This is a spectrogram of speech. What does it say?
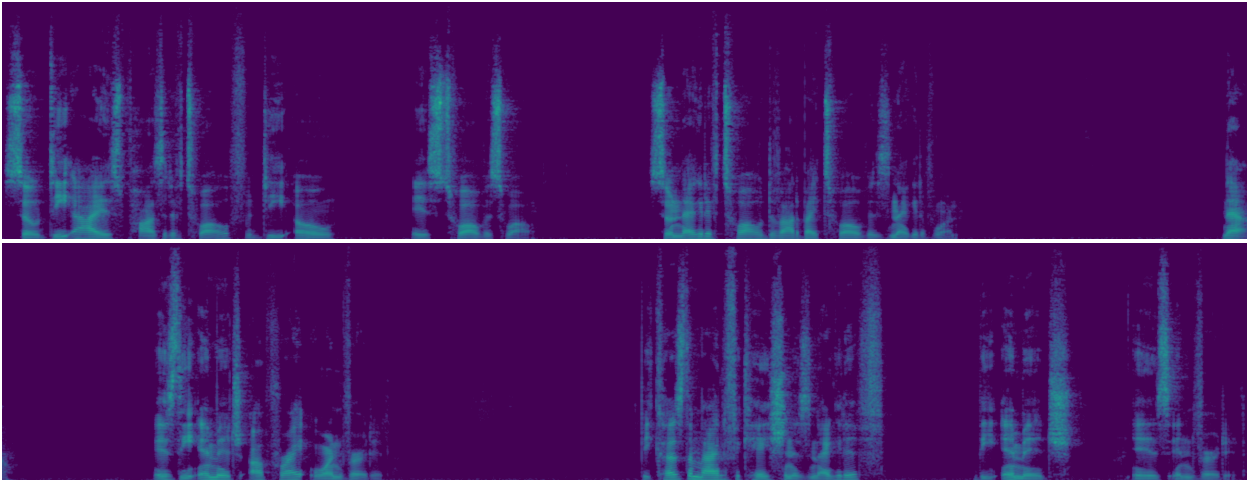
So di is positive 12, do is 12 as well. So negative 12 divided by 12 is negative 1. Now, is the image upright or inverted? Because the magnification is negative, the image is inverted.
